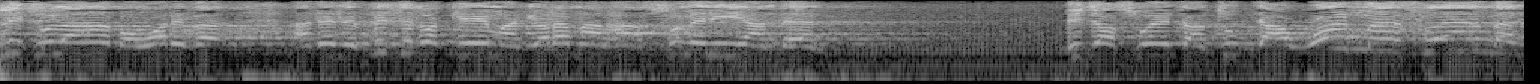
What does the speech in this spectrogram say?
little lamb or whatever, and then a visitor came and the other man had so many, and then he just went and took that one man's lamb and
